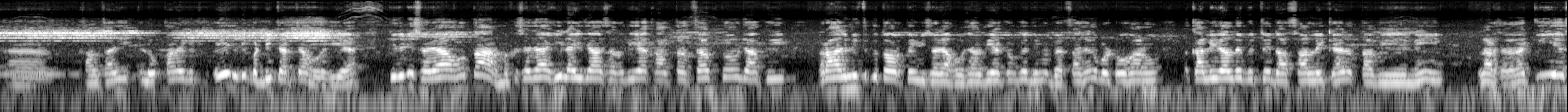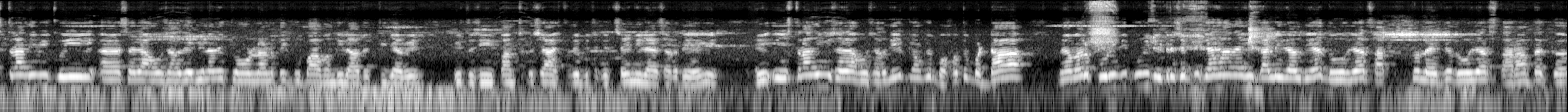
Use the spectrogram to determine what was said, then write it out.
ਖਾਲਸਾ ਜੀ, ਲੋਕਾਂ ਦੇ ਵਿੱਚ ਇਹ ਜਿਹੜੀ ਵੱਡੀ ਚਰਚਾ ਹੋ ਰਹੀ ਹੈ ਕਿ ਜਿਹੜੀ ਸਜ਼ਾ, ਉਹ ਧਾਰਮਿਕ ਸਜ਼ਾ ਹੀ ਲਈ ਜਾ ਸਕਦੀ ਹੈ। ਖਾਲਸਾ ਸਾਹਿਬ ਤੋਂ ਜਾਂ ਕੋਈ ਰਾਜਨੀਤਿਕ ਤੌਰ ਤੇ ਵੀ ਸਜ਼ਾ ਹੋ ਸਕਦੀ ਹੈ, ਕਿਉਂਕਿ ਜਿਵੇਂ ਬਿਰਸਾ ਸਿੰਘ ਬਟੋਹਾ ਨੂੰ ਅਕਾਲੀ ਦਲ ਦੇ ਵਿੱਚੋਂ 10 ਸਾਲ ਲਈ ਕਹਿ ਦਿੱਤਾ ਵੀ ਇਹ ਨਹੀਂ ਲੜ ਸਕਦਾ। ਕੀ ਇਸ ਤਰ੍ਹਾਂ ਦੀ ਵੀ ਕੋਈ ਸਜ਼ਾ ਹੋ ਸਕਦੀ ਹੈ ਵੀ ਇਹਨਾਂ ਦੇ ਚੋਣ ਲੜਨ ਤੇ ਕੋਈ ਪਾਬੰਦੀ ਲਾ ਦਿੱਤੀ ਜਾਵੇ ਵੀ ਤੁਸੀਂ ਪੰਥਕ ਸਿਆਸਤ ਦੇ ਵਿੱਚ ਹਿੱਸਾ ਹੀ ਨਹੀਂ ਲੈ ਸਕਦੇ ਹੈਗੇ? ਇਹ, ਇਸ ਤਰ੍ਹਾਂ ਦੀ ਵੀ ਸਜ਼ਾ ਹੋ ਸਕਦੀ ਹੈ, ਕਿਉਂਕਿ ਬਹੁਤ ਵੱਡਾ, ਮੈਂ ਮਤਲਬ ਪੂਰੀ ਦੀ ਪੂਰੀ ਲੀਡਰਸ਼ਿਪ ਹੀ ਕਹਿ ਸਕਦਾ ਸੀ ਅਕਾਲੀ ਦਲ ਦੀ ਹੈ। 2007 ਤੋਂ ਲੈ ਕੇ 2017 ਤੱਕ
